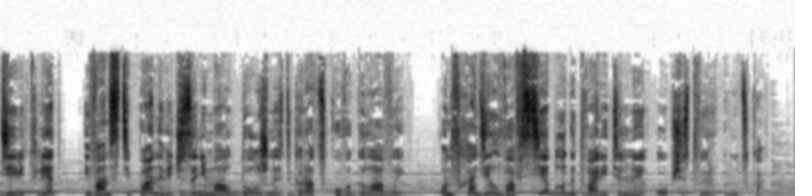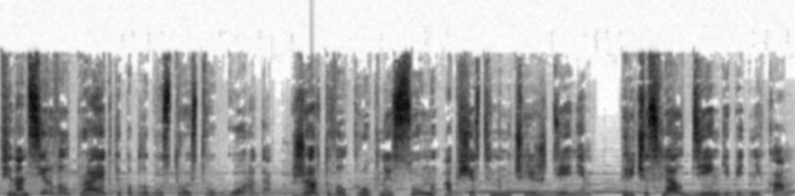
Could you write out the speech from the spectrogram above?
Девять лет Иван Степанович занимал должность городского головы. Он входил во все благотворительные общества Иркутска, финансировал проекты по благоустройству города, жертвовал крупные суммы общественным учреждениям, перечислял деньги беднякам.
